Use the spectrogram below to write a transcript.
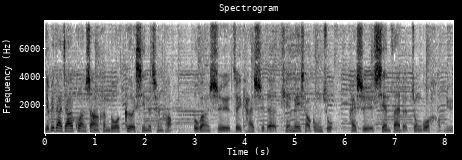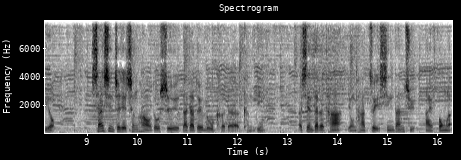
也被大家冠上很多个性的称号。不管是最开始的甜美小公主，还是现在的中国好女友，相信这些称号都是大家对陆可的肯定。而现在的他，用他最新单曲《爱疯了》，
